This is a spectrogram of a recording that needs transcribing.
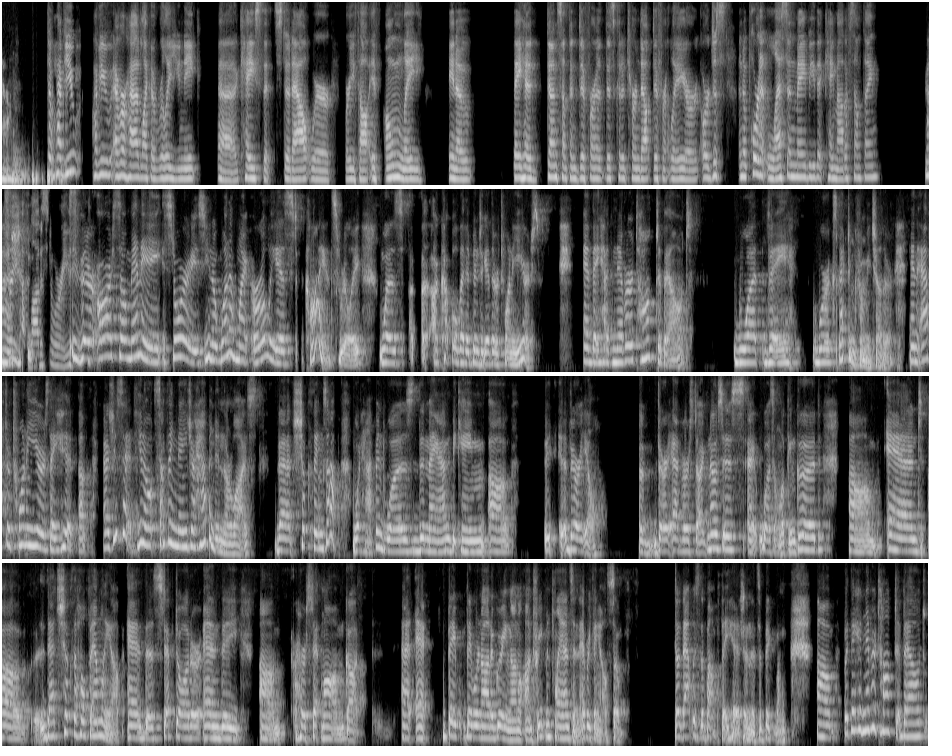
Yeah. So have you have you ever had like a really unique uh, case that stood out where where you thought if only you know they had done something different this could have turned out differently or or just an important lesson maybe that came out of something Gosh, I'm sure you have a lot of stories. There are so many stories. You know, one of my earliest clients really was a, a couple that had been together 20 years. And they had never talked about what they were expecting from each other. And after 20 years, they hit, uh, as you said, you know, something major happened in their lives that shook things up. What happened was the man became uh, very ill, a very adverse diagnosis. It wasn't looking good. Um, and uh, that shook the whole family up. And the stepdaughter and the um, her stepmom got at, at they they were not agreeing on on treatment plans and everything else. So so that was the bump they hit, and it's a big bump. Um, but they had never talked about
